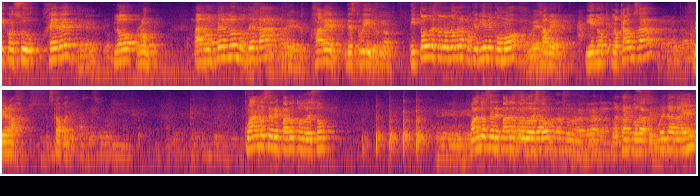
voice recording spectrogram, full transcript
y, con su Jereb lo rompe. Al romperlo nos deja Jareb destruido. Y todo eso lo logra porque viene como Jaber. Y lo, lo causa Beraj. Escápate. ¿Cuándo se reparó todo esto? ¿Cuándo se reparó todo esto? Matán Torah que fue dada en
